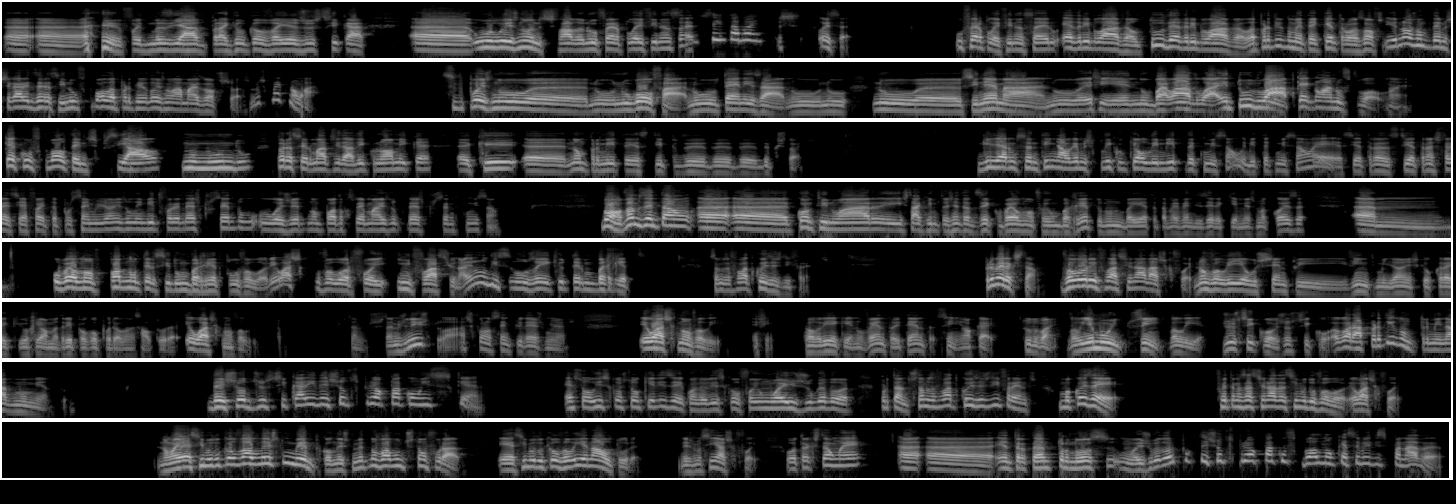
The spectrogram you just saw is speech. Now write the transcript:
uh, foi demasiado para aquilo que ele veio a justificar. Uh, o Luís Nunes fala no fair play financeiro. Sim, está bem. Mas, ouça, o fair play financeiro é driblável. Tudo é driblável. A partir do momento em que entram as offshores... E nós não podemos chegar e dizer assim, no futebol a partir de hoje não há mais offshores. Mas como é que não há? Se depois no, uh, no, no há, no ténis há, no, no, no uh, cinema há, no, enfim, no bailado há, em tudo há. Porque é que não há no futebol, não é? Que é que o futebol tem de especial no mundo para ser uma atividade económica uh, que uh, não permita esse tipo de, de, de, de, questões. Guilherme Santinho, alguém me explica o que é o limite da comissão? O limite da comissão é, se a, se a transferência é feita por 100 milhões, o limite for em 10%, o, o agente não pode receber mais do que 10% de comissão. Bom, vamos então uh, uh, continuar. E está aqui muita gente a dizer que o Belo não foi um barreto. O Nuno Baeta também vem dizer aqui a mesma coisa. Um, o Bale não, pode não ter sido um barrete pelo valor. Eu acho que o valor foi inflacionado. Eu não, disse, não usei aqui o termo barrete. Estamos a falar de coisas diferentes. Primeira questão. Valor inflacionado, acho que foi. Não valia os 120 milhões que eu creio que o Real Madrid pagou por ele nessa altura. Eu acho que não valia. Estamos, estamos nisto. Acho que foram 110 milhões. Eu acho que não valia. Enfim, valeria aqui 90, 80? Sim, ok. Tudo bem. Valia muito. Sim, valia. Justificou, justificou. Agora, a partir de um determinado momento, deixou de justificar e deixou de se preocupar com isso sequer. É só isso que eu estou aqui a dizer, quando eu disse que ele foi um ex-jogador. Portanto, estamos a falar de coisas diferentes. Uma coisa é, foi transacionado acima do valor. Eu acho que foi. Não é acima do que ele vale neste momento, porque ele neste momento não vale um tostão furado. É acima do que ele valia na altura. Mesmo assim, acho que foi. Outra questão é, uh, uh, entretanto, tornou-se um ex-jogador porque deixou de se preocupar com o futebol, não quer saber disso para nada.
